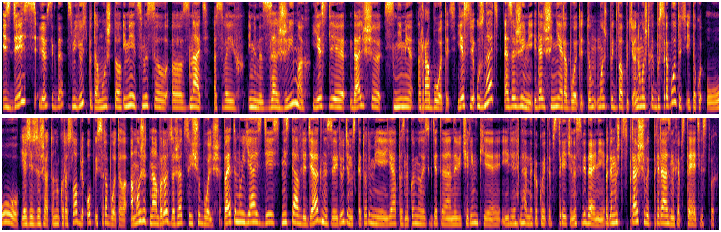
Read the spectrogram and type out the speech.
И здесь я всегда смеюсь, потому что имеет смысл э, знать о своих именно зажимах, если дальше с ними работать. Если узнать о зажиме и дальше не работать, то может быть два пути. Оно может как бы сработать и такой, о, я здесь зажат, а ну-ка расслаблю, оп, и сработало. А может наоборот зажаться еще больше. Поэтому я здесь не ставлю диагнозы людям, с которыми я познакомилась где-то на вечеринке или да, на какой-то встрече, на свидании. Потому что спрашивают при разных обстоятельствах.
